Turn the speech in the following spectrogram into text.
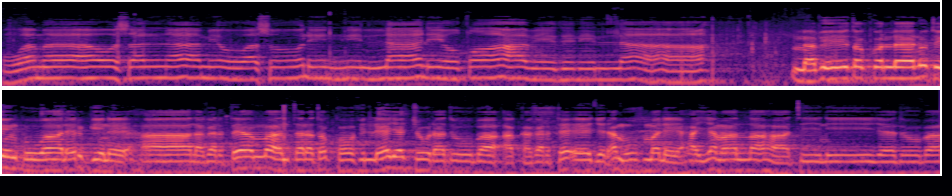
وما أرسلنا من رسول إلا ليطاع بإذن الله نبي تقول الله نتنك وان ارقيني حالا قرتي أما أنت نتقو في اللي جتشورا دوبا أكا قرتي إجر أموف ملي حيما الله هاتيني جدوبا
